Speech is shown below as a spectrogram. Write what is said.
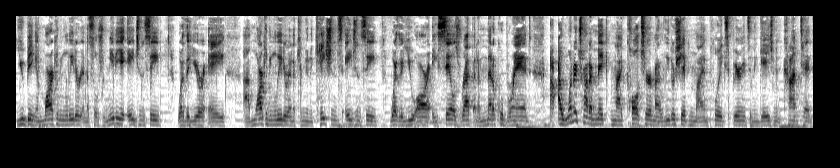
you being a marketing leader in a social media agency, whether you're a uh, marketing leader in a communications agency, whether you are a sales rep at a medical brand. I, I want to try to make my culture, my leadership, and my employee experience and engagement content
